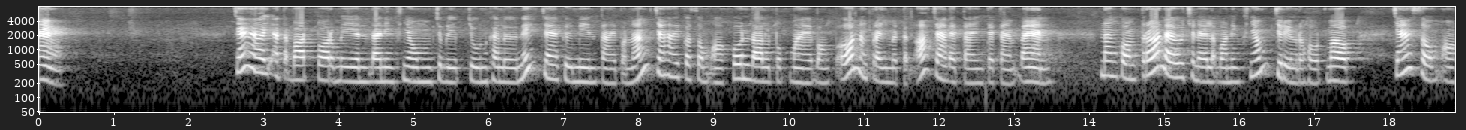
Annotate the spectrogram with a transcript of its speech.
ថាំង ចាហើយអត្ថបទព័ត៌មានដែលនាងខ្ញុំជម្រាបជូនខាងលើនេះចាគឺមានតែប៉ុណ្ណឹងចាហើយក៏សូមអរគុណដល់ពុកម៉ែបងប្អូននិងប្រិយមិត្តទាំងអស់ចាដែលតែងតែតាមដាននិងគ្រប់គ្រងនៅ Channel របស់នាងខ្ញុំជារៀងរហូតមក ចាសូមអរ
